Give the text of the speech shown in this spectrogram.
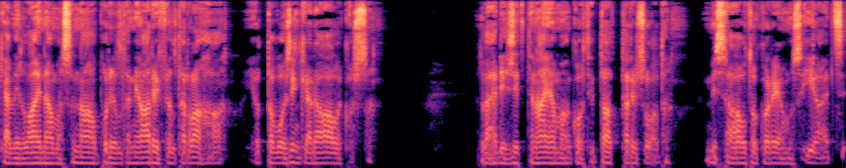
Kävin lainaamassa naapuriltani Arifilta rahaa, jotta voisin käydä alkossa – Lähdin sitten ajamaan kohti Tattarisuota, missä autokorjaamo sijaitsi.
